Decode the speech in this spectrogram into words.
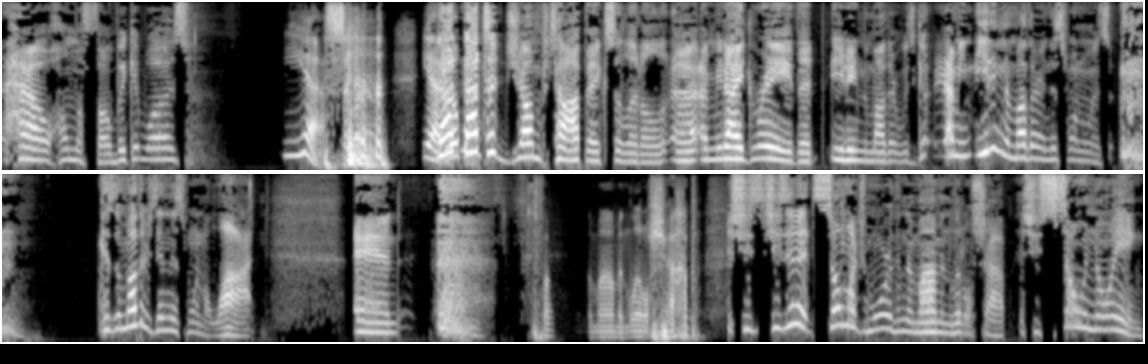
how homophobic it was? Yes. yeah. not nope- not to jump topics a little. Uh, I mean, I agree that eating the mother was good. I mean, eating the mother in this one was because the mother's in this one a lot, and the mom in Little Shop. she's she's in it so much more than the mom in Little Shop. She's so annoying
